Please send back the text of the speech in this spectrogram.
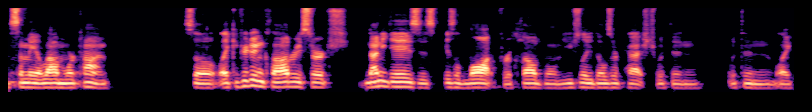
some may allow more time. So, like if you're doing cloud research, 90 days is is a lot for a cloud vuln. Usually, those are patched within within like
